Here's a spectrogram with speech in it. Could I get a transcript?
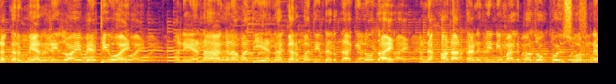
નકર મેલડી જો અહીં બેઠી હોય, અને એના આંગણામાંથી, એના ઘરમાંથી દરદાગી નો જાય, અને હાડા તણદીની માલિપા જો કોઈ સોરને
